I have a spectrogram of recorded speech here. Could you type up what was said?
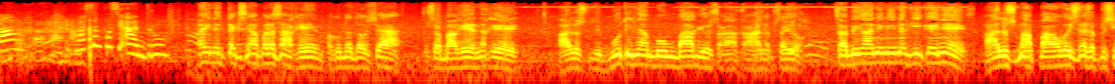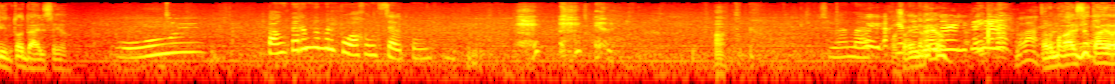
Pang, nasan po si Andrew? Ay, nag-text nga pala sa akin. Pagod na daw siya. Sa bagay anak eh, halos libutin niya ang buong Baguio sa kakahanap sa'yo. Sabi nga ni Ninang Kikay niya eh, halos mapaway sila sa presinto dahil sa'yo. Uy. Pang, pero naman po akong cellphone. Salamat. Uy, Pasakay na kayo. Para makalis na tayo.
